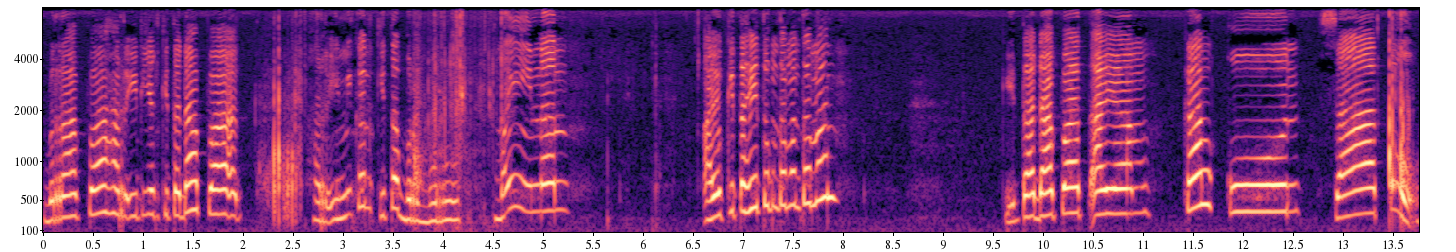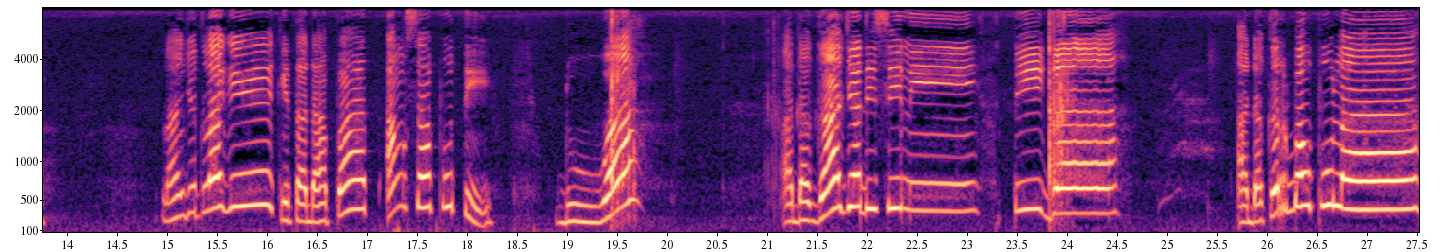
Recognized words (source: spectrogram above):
Berapa hari ini yang kita dapat? Hari ini kan kita berburu mainan. Ayo kita hitung teman-teman. Kita dapat ayam kalkun satu. Lanjut lagi, kita dapat angsa putih. Dua. Ada gajah di sini. Tiga. Ada kerbau pula.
